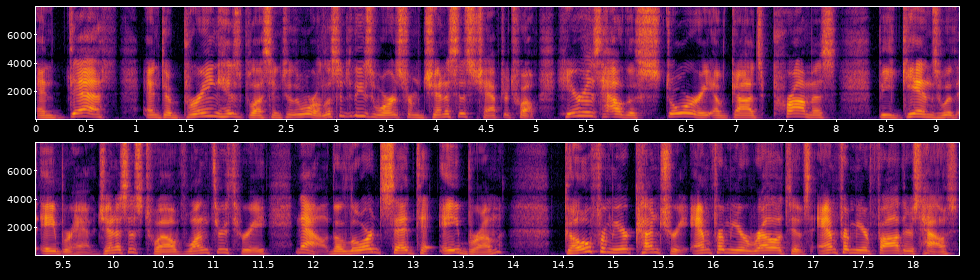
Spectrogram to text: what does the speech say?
and death and to bring his blessing to the world. Listen to these words from Genesis chapter 12. Here is how the story of God's promise begins with Abraham. Genesis 12, 1 through 3. Now, the Lord said to Abram, Go from your country and from your relatives and from your father's house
